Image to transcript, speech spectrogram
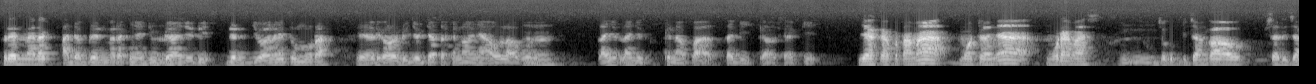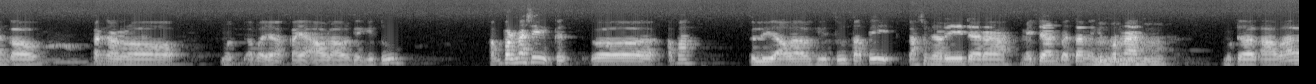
brand merek ada brand mereknya juga. Jadi dan jualnya itu murah. Ya Jadi kalau di Jogja terkenalnya awal-awal. Hmm. Lanjut lanjut. Kenapa tadi kaos kaki? ya ke pertama modalnya murah mas Mm-mm. cukup dijangkau bisa dijangkau kan kalau apa ya kayak awal-awal kayak gitu aku pernah sih ke, ke- apa beli awal gitu tapi langsung dari daerah Medan Batam kayak gitu pernah Mm-mm. modal awal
